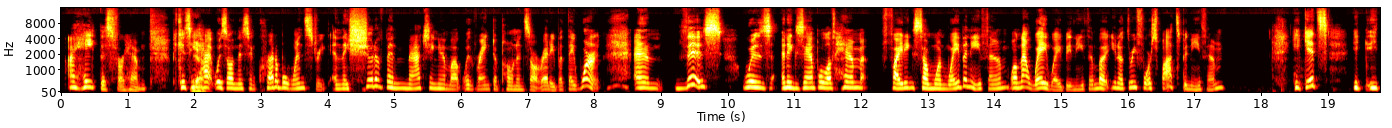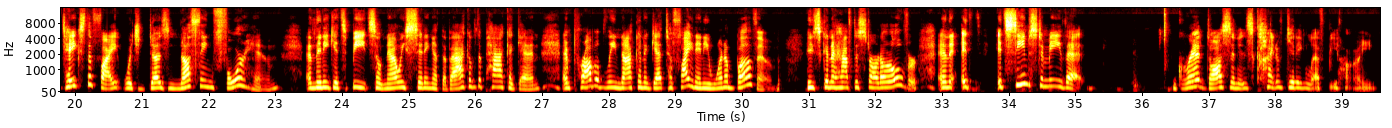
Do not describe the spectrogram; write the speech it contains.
I hate this for him because he Yeah. had, was on this incredible win streak and they should have been matching him up with ranked opponents already, but they weren't. And this was an example of him fighting someone way beneath him. Well, not way, way beneath him, but you know, three, four spots beneath him. He gets he he takes the fight, which does nothing for him, and then he gets beat. So now he's sitting at the back of the pack again and probably not going to get to fight anyone above him. He's going to have to start all over. And it it seems to me that Grant Dawson is kind of getting left behind.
